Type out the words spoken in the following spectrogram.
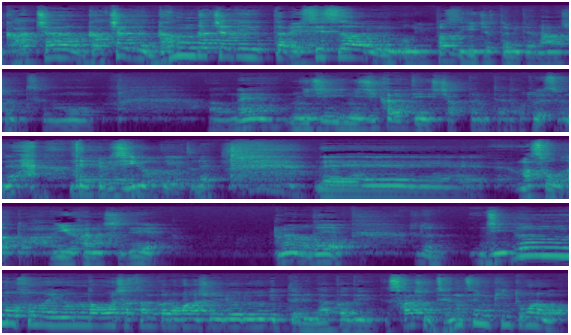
ガチャガチャガンガチャで言ったら SSR を一発で引いちゃったみたいな話なんですけどもあのね二次二次回転しちゃったみたいなことですよね。テレビ事業で言うとね。でまあそうだという話でなのでちょっと自分もそのいろんなお医者さんからお話をいろいろ受けてる中で最初全然ピンとこなかっ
